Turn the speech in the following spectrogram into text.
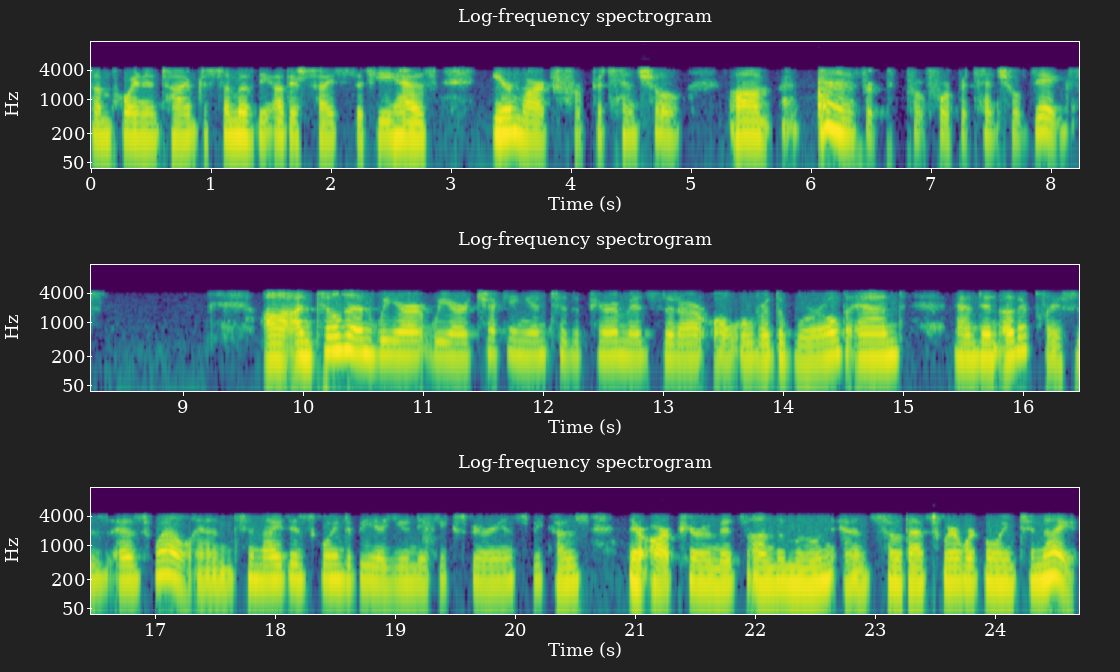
some point in time to some of the other sites that he has earmarked for potential um, for for potential digs. Uh, until then, we are we are checking into the pyramids that are all over the world and and in other places as well. And tonight is going to be a unique experience because there are pyramids on the moon, and so that's where we're going tonight.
